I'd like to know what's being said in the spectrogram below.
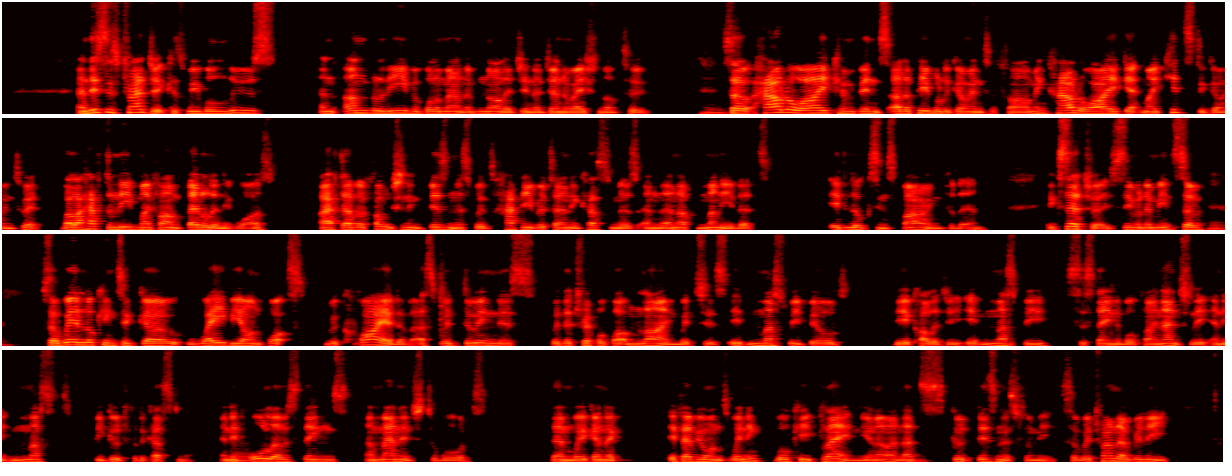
And this is tragic because we will lose an unbelievable amount of knowledge in a generation or two. Mm. So, how do I convince other people to go into farming? How do I get my kids to go into it? Well, I have to leave my farm better than it was. I have to have a functioning business with happy returning customers and enough money that it looks inspiring for them, etc. You see what I mean? So, yeah. so we're looking to go way beyond what's required of us. We're doing this with a triple bottom line, which is it must rebuild the ecology, it must be sustainable financially, and it must be good for the customer. And yeah. if all those things are managed towards, then we're going to if everyone's winning, we'll keep playing, you know, and that's mm. good business for me. So we're trying to really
